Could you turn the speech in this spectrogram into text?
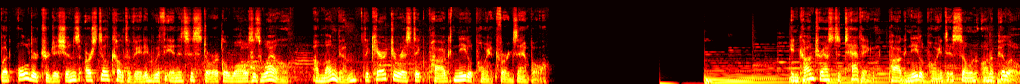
But older traditions are still cultivated within its historical walls as well. Among them, the characteristic Pag needlepoint, for example. In contrast to tatting, Pag needlepoint is sewn on a pillow.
